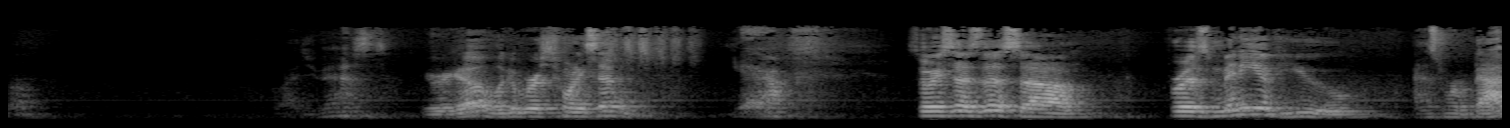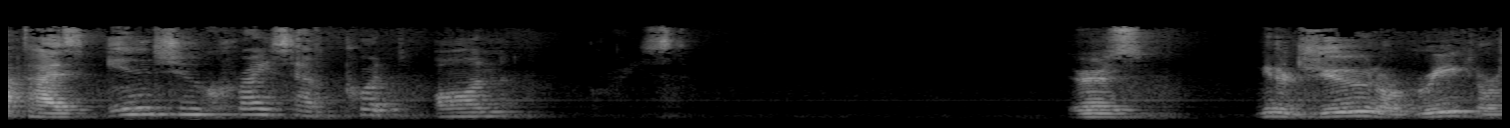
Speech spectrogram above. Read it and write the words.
Well, glad you asked. Here we go. Look at verse 27. Yeah. So he says this um, For as many of you as were baptized into Christ have put on Christ. There's neither Jew nor Greek, nor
